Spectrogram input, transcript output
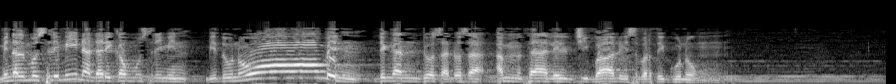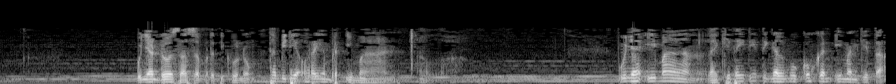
minal muslimina dari kaum muslimin bidunubin dengan dosa-dosa amthalil jibali seperti gunung. Punya dosa seperti gunung tapi dia orang yang beriman punya iman. Lah kita ini tinggal mengukuhkan iman kita.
